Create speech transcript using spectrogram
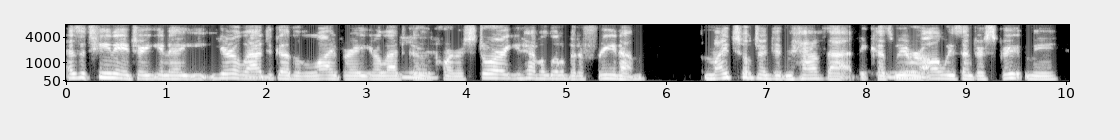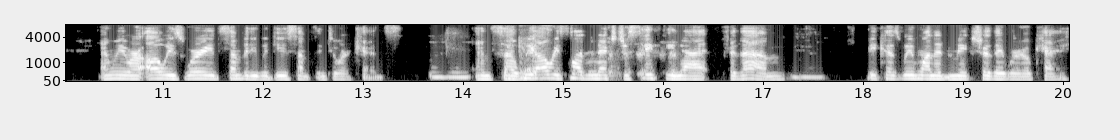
as a teenager you know you- you're allowed to go to the library you're allowed to go to the corner store you have a little bit of freedom my children didn't have that because we were always under scrutiny and we were always worried somebody would do something to our kids. hmm And so we always had an extra safety net for them hmm because we wanted to make sure they were okay.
